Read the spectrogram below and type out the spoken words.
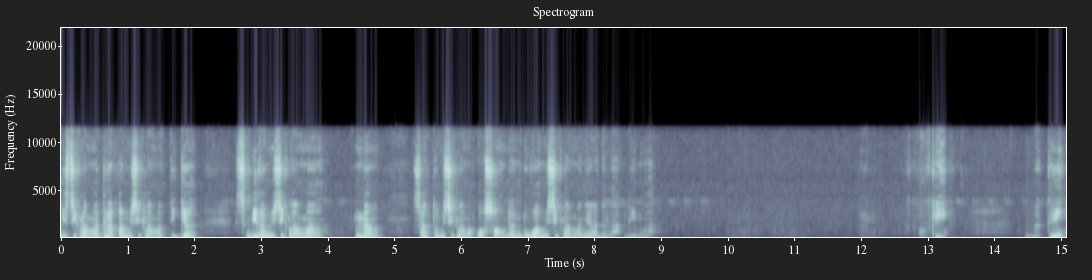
mistik lama 8 mistik lama 3, 9 mistik lama 6, 1 mistik lama kosong dan 2 mistik lamanya adalah 5. Oke. Berarti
